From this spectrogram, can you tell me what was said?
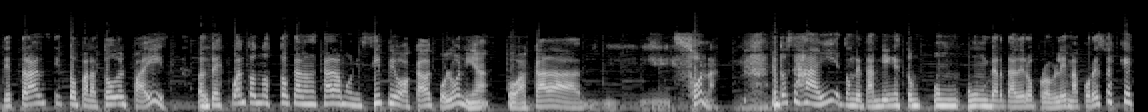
de tránsito para todo el país. Entonces, ¿cuántos nos tocan a cada municipio, a cada colonia o a cada zona? Entonces ahí es donde también está un, verdadero problema. Por eso es que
